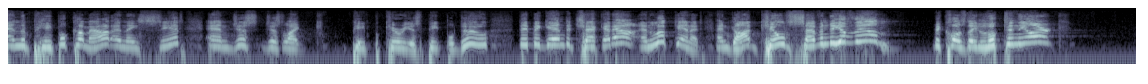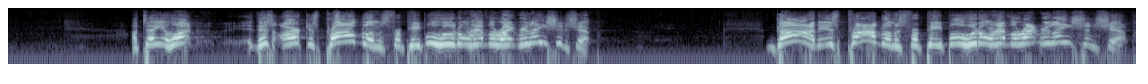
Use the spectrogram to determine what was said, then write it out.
and the people come out and they see it, and just, just like people, curious people do, they begin to check it out and look in it. And God killed 70 of them because they looked in the ark. I'll tell you what, this ark is problems for people who don't have the right relationship. God is problems for people who don't have the right relationship.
